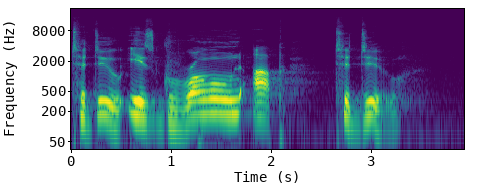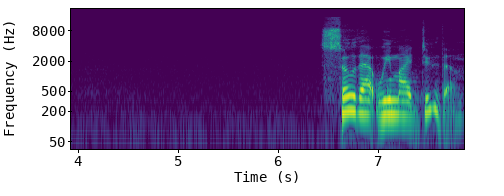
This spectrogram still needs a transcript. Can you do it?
to do, is grown up to do, so that we might do them.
